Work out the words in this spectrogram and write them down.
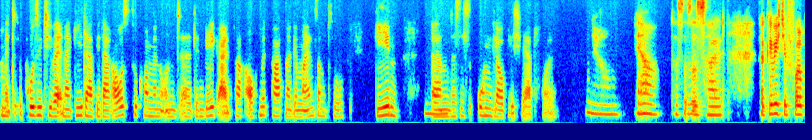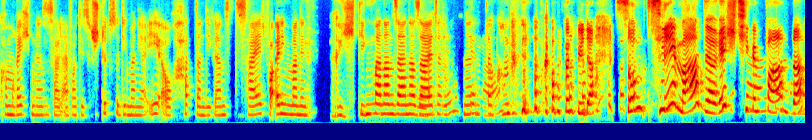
mit positiver Energie da wieder rauszukommen und äh, den Weg einfach auch mit Partner gemeinsam zu gehen, ähm, mhm. das ist unglaublich wertvoll. Ja, ja, das ist es halt. Da gebe ich dir vollkommen recht. Und das ist halt einfach diese Stütze, die man ja eh auch hat, dann die ganze Zeit. Vor allen Dingen, wenn man den richtigen Mann an seiner Seite hat. Ne? Genau. Da, kommt, wieder zum Thema, der richtige ja, Partner.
